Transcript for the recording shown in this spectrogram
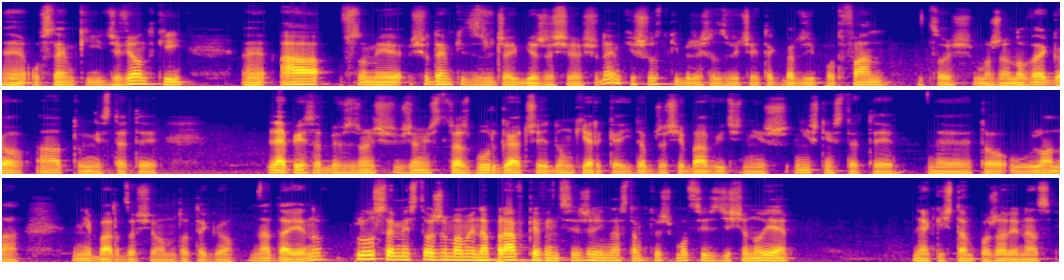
e, ósemki i dziewiątki. E, a w sumie siódemki zazwyczaj bierze się, siódemki, szóstki bierze się zazwyczaj tak bardziej pod fan, coś może nowego, a tu niestety lepiej sobie wziąć, wziąć Strasburga czy Dunkierkę i dobrze się bawić, niż, niż niestety e, to u Lona. Nie bardzo się on do tego nadaje. No, plusem jest to, że mamy naprawkę, więc jeżeli nas tam ktoś mocniej zdziesionuje, jakieś tam pożary nas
